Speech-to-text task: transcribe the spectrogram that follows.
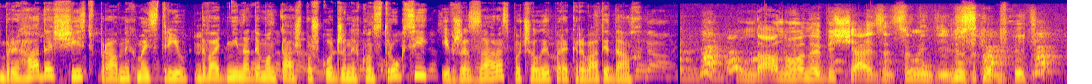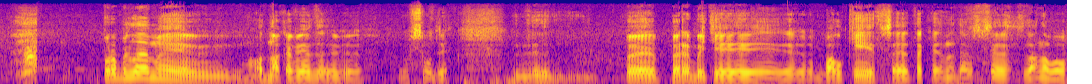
Бригада шість вправних майстрів. Два дні на демонтаж пошкоджених конструкцій і вже зараз почали перекривати дах. Да, ну вони обіцяють за цю неділю зробити. Проблеми однакові е, всюди. Перебиті балки, все таке треба все заново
